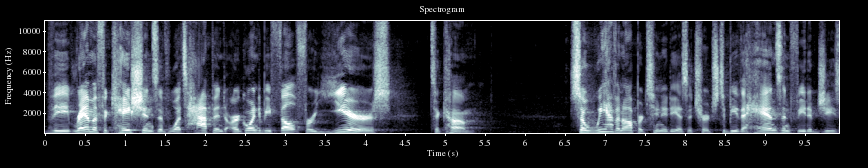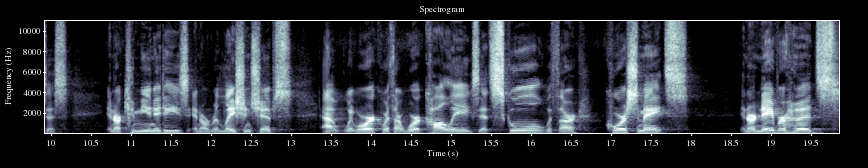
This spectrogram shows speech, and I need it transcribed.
the ramifications of what's happened are going to be felt for years to come. So we have an opportunity as a church to be the hands and feet of Jesus in our communities, in our relationships, at work with our work colleagues, at school with our course mates, in our neighborhoods,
